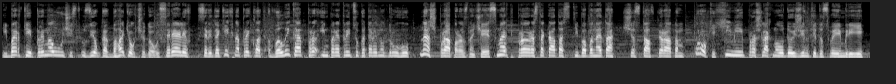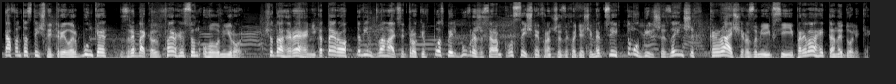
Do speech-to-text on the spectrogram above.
і Берті приймали участь у зйомках багатьох чудових серіалів, серед яких, наприклад, Велика про імператрицю Катерину II, наш прапор означає смерть про аристократа Стіба Бонета, що став піратом, уроки хімії про шлях молодої жінки до своєї мрії, та фантастичний трилер Бункер з Ребекою Фергюсон у головній ролі. Щодо Грега Нікотеро, то він 12 років поспіль був режисером класичної франшизи Ходячі мерці, тому більше за інших краще розуміє всі її переваги та недоліки.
